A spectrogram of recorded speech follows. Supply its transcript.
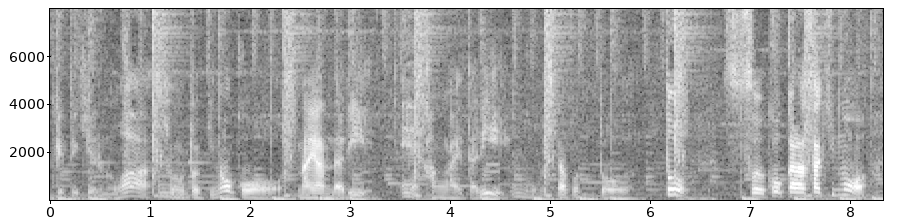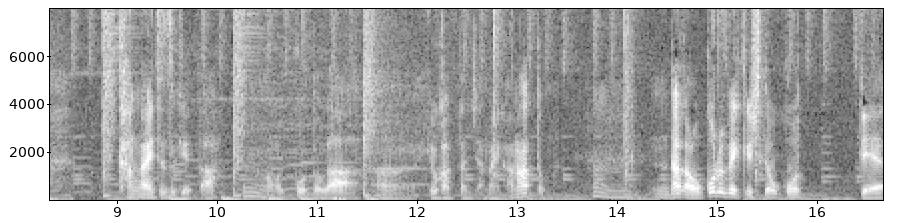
続けていけるのは、うん。その時のこう悩んだりええ。考えたり、うん。こうしたこととそこから先も考え続けたうん。ことが良、うん、かったんじゃないかなと思う。んうん。うだから怒るべきして怒って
